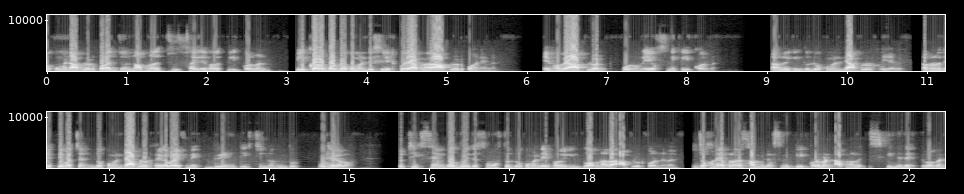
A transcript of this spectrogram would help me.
ডকুমেন্ট আপলোড করার জন্য আপনারা চুজ ফাইলে ভাবে ক্লিক করবেন। ক্লিক করার পর ডকুমেন্টটি সিলেক্ট করে আপনারা আপলোড করে নেবেন। এভাবে আপলোড করুন, এই অপশনে ক্লিক করবেন। তাহলে কিন্তু ডকুমেন্টটি আপলোড হয়ে যাবে। আপনারা দেখতে পাচ্ছেন ডকুমেন্টটি আপলোড হয়ে গেল, এখানে গ্রিন টিক চিহ্ন কিন্তু উঠে গেল। তো ঠিক সেম পদ্ধতিতে সমস্ত ডকুমেন্ট এভাবে কিন্তু আপনারা আপলোড করে নেবেন। যখনই আপনারা সাবমিট অপশনে ক্লিক করবেন, আপনারা স্ক্রিনে দেখতে পাবেন,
